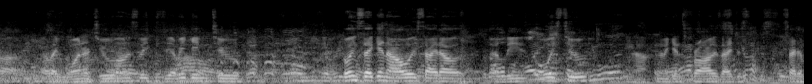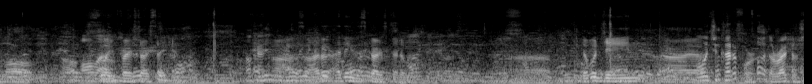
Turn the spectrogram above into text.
Uh, like one or two, honestly, because every game two. Going second, I always side out at least, always two. Yeah. And against Frogs, I just side them all, All going first or second. Okay. Uh, so I, I think this card is cuttable. Uh, double Jain. What Uh, would you cut it for? The records.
